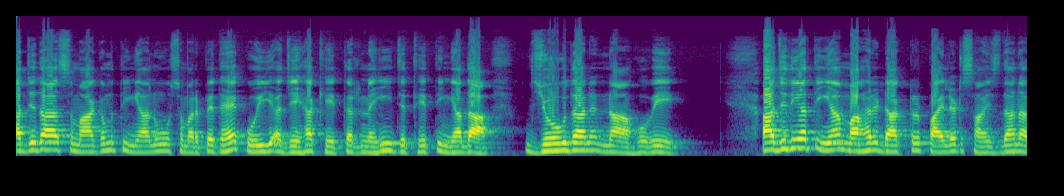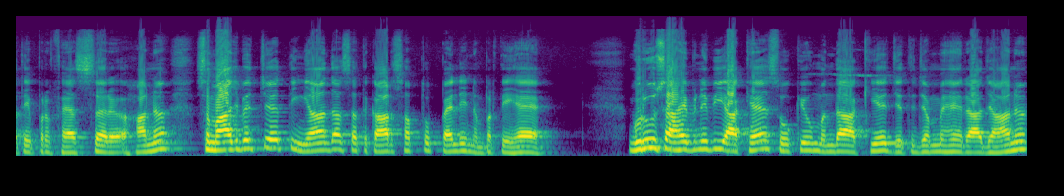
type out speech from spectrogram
ਅੱਜ ਦਾ ਸਮਾਗਮ ਧੀਆਂ ਨੂੰ ਸਮਰਪਿਤ ਹੈ, ਕੋਈ ਅਜਿਹਾ ਖੇਤਰ ਨਹੀਂ ਜਿੱਥੇ ਧੀਆਂ ਦਾ ਯੋਗਦਾਨ ਨਾ ਹੋਵੇ। ਅੱਜ ਦੀਆਂ ਧੀਆਂ ਮਾਹਰ ਡਾਕਟਰ, ਪਾਇਲਟ ਸਾਇੰਸਦਾਨ ਅਤੇ ਪ੍ਰੋਫੈਸਰ ਹਨ। ਸਮਾਜ ਵਿੱਚ ਧੀਆਂ ਦਾ ਸਤਿਕਾਰ ਸਭ ਤੋਂ ਪਹਿਲੇ ਨੰਬਰ ਤੇ ਹੈ। ਗੁਰੂ ਸਾਹਿਬ ਨੇ ਵੀ ਆਖਿਆ, ਸੋ ਕਿਉ ਮੰਦਾ ਆਖੀਏ ਜਿਤ ਜੰਮਹਿ ਰਾਜਾਨ?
